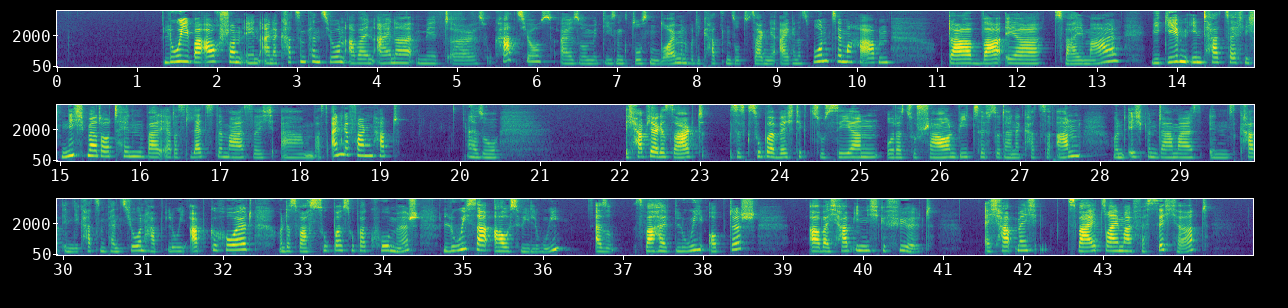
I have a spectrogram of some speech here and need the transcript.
Louis war auch schon in einer Katzenpension, aber in einer mit äh, so Katios, also mit diesen großen Räumen, wo die Katzen sozusagen ihr eigenes Wohnzimmer haben. Da war er zweimal. Wir geben ihn tatsächlich nicht mehr dorthin, weil er das letzte Mal sich ähm, was eingefangen hat. Also ich habe ja gesagt, es ist super wichtig zu sehen oder zu schauen, wie triffst du deine Katze an. Und ich bin damals ins Kat in die Katzenpension, habe Louis abgeholt und das war super, super komisch. Louis sah aus wie Louis. Also es war halt Louis optisch, aber ich habe ihn nicht gefühlt. Ich habe mich zwei, dreimal versichert,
